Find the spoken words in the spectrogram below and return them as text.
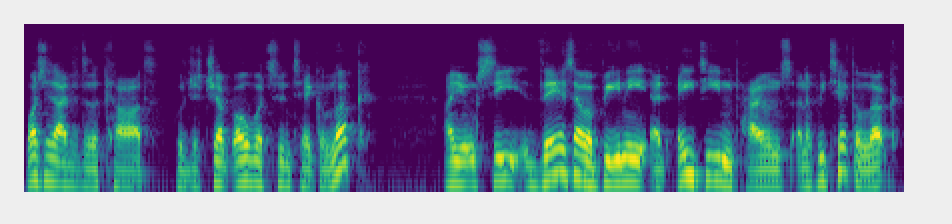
Once it's added to the cart, we'll just jump over to and take a look. And you can see there's our beanie at £18. And if we take a look,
